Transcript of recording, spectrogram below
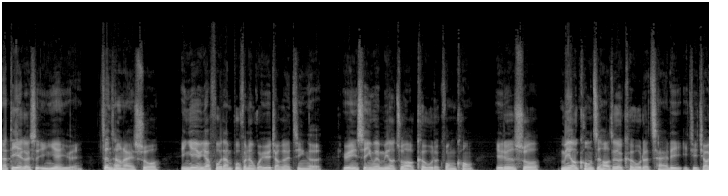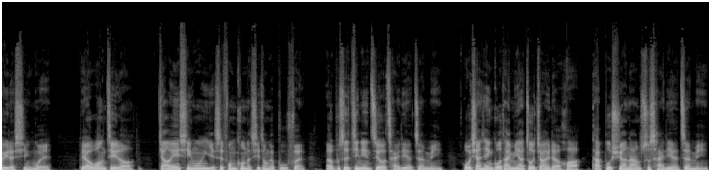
那第二个是营业员，正常来说，营业员要负担部分的违约交割金额，原因是因为没有做好客户的风控，也就是说没有控制好这个客户的财力以及交易的行为。不要忘记了，交易行为也是风控的其中一个部分，而不是仅仅只有财力的证明。我相信郭台铭要做交易的话，他不需要拿出财力的证明，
